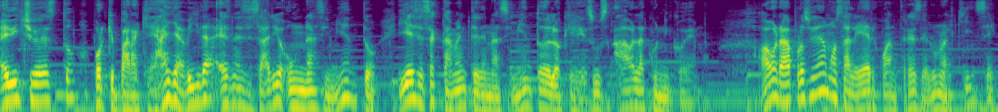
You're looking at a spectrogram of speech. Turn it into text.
He dicho esto porque para que haya vida es necesario un nacimiento, y es exactamente de nacimiento de lo que Jesús habla con Nicodemo. Ahora procedamos a leer Juan 3 del 1 al 15.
